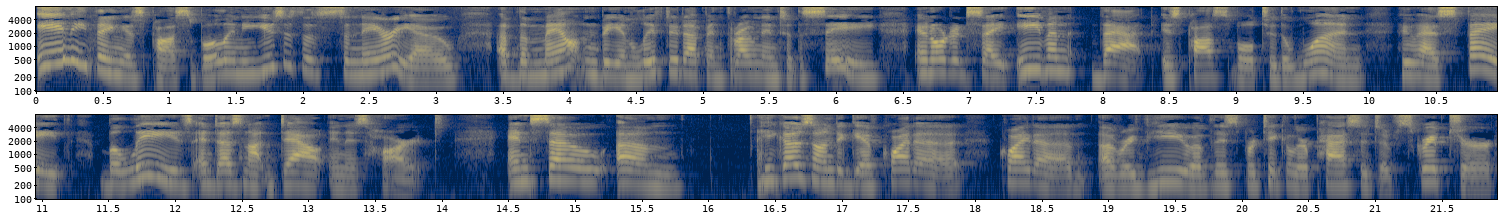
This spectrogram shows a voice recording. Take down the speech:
anything is possible. And he uses the scenario of the mountain being lifted up and thrown into the sea in order to say, even that is possible to the one who has faith, believes, and does not doubt in his heart. And so um, he goes on to give quite a quite a, a review of this particular passage of scripture,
